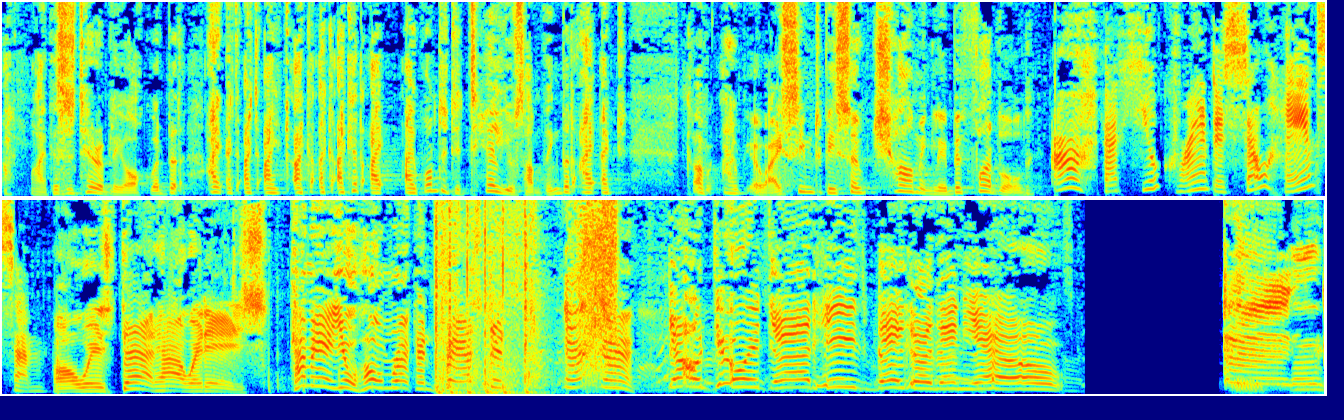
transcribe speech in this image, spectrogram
oh, my, this is terribly awkward, but I, I, I, I, I, I, I, I wanted to tell you something, but I, I, oh, I, oh, I seem to be so charmingly befuddled. Ah, that Hugh Grant is so handsome. Oh, is that how it is? Come here, you home-wrecking bastard! Uh-uh. Don't do it, Dad. He's bigger than you. And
